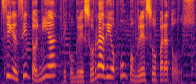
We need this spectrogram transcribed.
Sigue en sintonía de Congreso Radio, un Congreso para todos.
